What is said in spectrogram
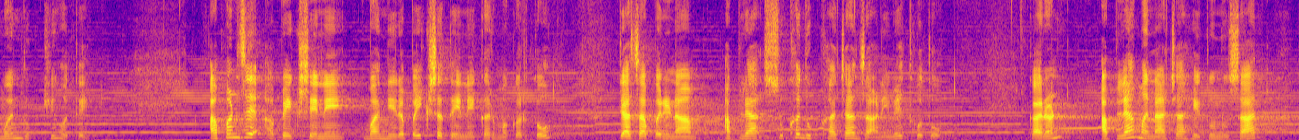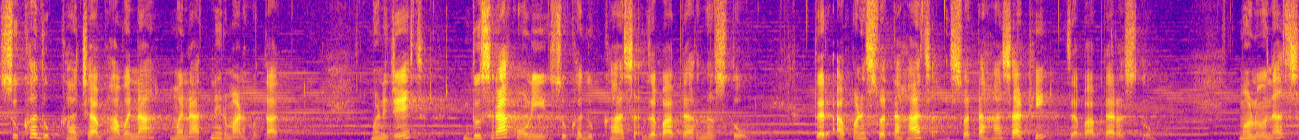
मन दुःखी होते. आपण जे अपेक्षेने वा निरपेक्षतेने कर्म करतो त्याचा परिणाम आपल्या सुखदुःखाच्या जाणीवेत होतो. कारण आपल्या मनाच्या हेतूनुसार सुखदुःखाच्या भावना मनात निर्माण होतात. म्हणजेच दुसरा कोणी सुखदुःखास जबाबदार नसतो तर आपण स्वतःच स्वतःसाठी जबाबदार असतो. म्हणूनच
